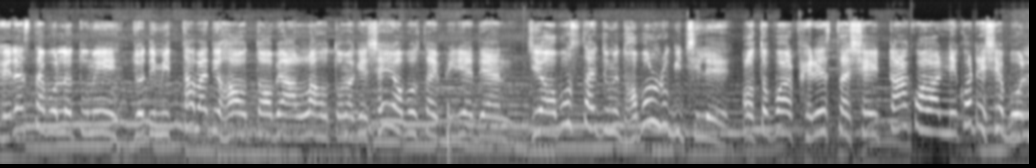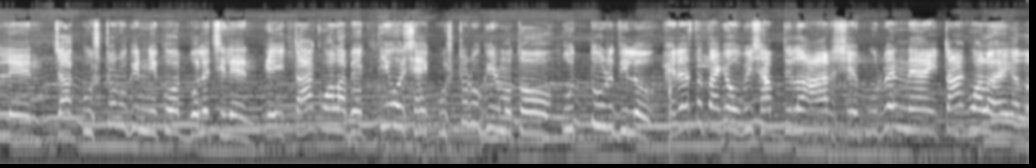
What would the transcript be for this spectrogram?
ফেরেস্তা বলল, তুমি যদি মিথ্যাবাদী হও, তবে আল্লাহ তোমাকে সেই অবস্থায় ফিরিয়ে দেন, যে অবস্থায় তুমি ধবল রোগী ছিলে। অতপর ফেরেস্তা সেই টাকওয়ালার নিকট এসে বললেন, যা কুষ্ঠরোগীর নিকট বলেছিলেন, এই টাকওয়ালা ব্যক্তিও সেই কুষ্ঠরোগীর মতো উত্তর দিল। ফেরেস্তা তাকে অভিশাপ দিল, আর সে পূর্বের ন্যায় টাকওয়ালা হয়ে গেল।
